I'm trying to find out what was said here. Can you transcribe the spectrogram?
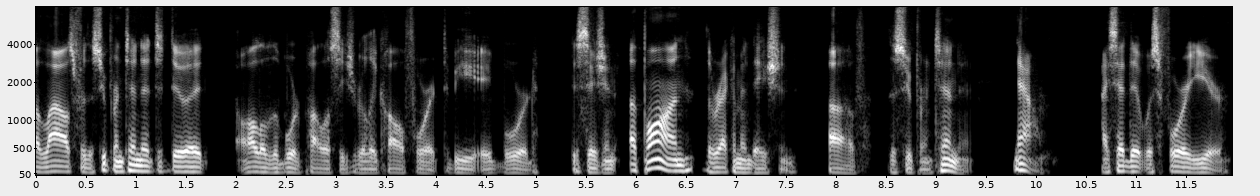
allows for the superintendent to do it, all of the board policies really call for it to be a board decision upon the recommendation of the superintendent. Now, I said that it was for a year.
